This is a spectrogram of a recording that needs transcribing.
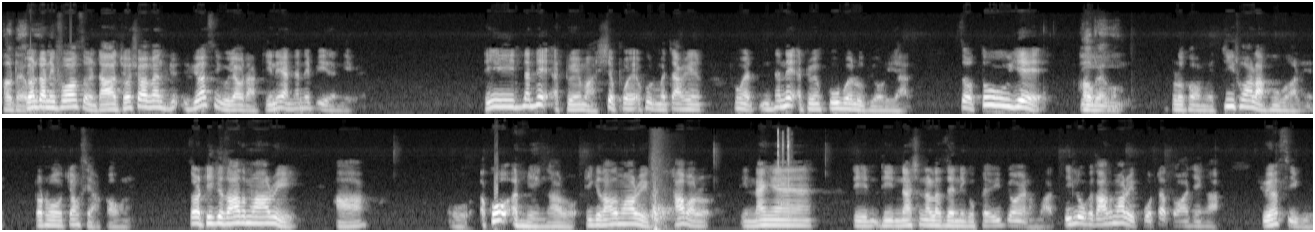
ဟုတ်တယ် John 24ဆိုရင်ဒါ Joshua Van UFC ကိုရောက်တာဒီနေ့ကနှစ်နှစ်ပြည့်တဲ့နေ့ပဲဒီနှစ်နှစ်အတွင်းမှာရှစ်ပွဲအခုမကြခင်ဟိုကနှစ်နှစ်အတွင်းကိုးပွဲလို့ပြောလို့ရတယ်ဆိုတော့သူ့ရဲ့ဟုတ်ကဲ့ပေါ့ဘယ်လိုခေါ်မလဲကြီးထွားလာမှုကလည်းတော်တော်ကြောက်စရာကောင်းတယ်ဆိုတော့ဒီကစားသမားတွေဟာဟိုအကိုအမြင်ကတော့ဒီကစားသမားတွေကိုထားပါတော့ဒီနိုင်ငံဒီဒီ nationalism တွေကိုဖယ်ပြီးပြောရအောင်ပါဒီလိုကစားသမားတွေပိုတက်သွားခြင်းက UFC ကို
